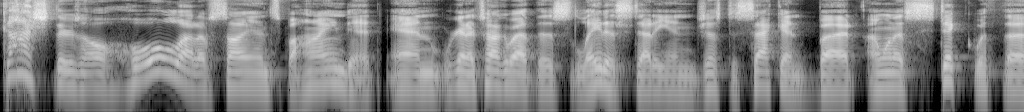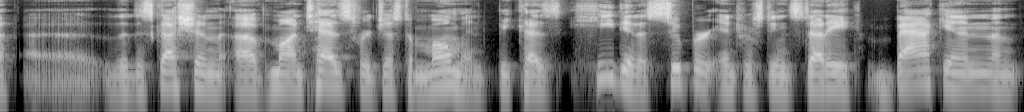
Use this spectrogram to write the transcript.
gosh, there's a whole lot of science behind it. And we're going to talk about this latest study in just a second, but I want to stick with the, uh, the discussion of Montes for just a moment because he did a super interesting study back in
